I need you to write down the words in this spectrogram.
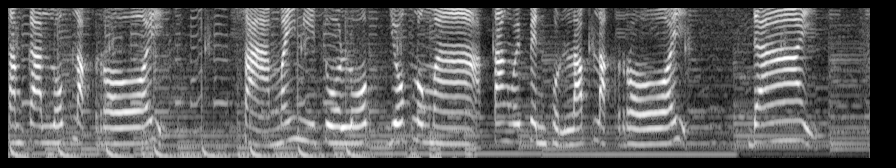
ทำการลบหลักร้อย 3 ไม่มีตัวลบยกลงมา ตั้งไว้เป็นผลลัพธ์หลักร้อย ได้ 335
